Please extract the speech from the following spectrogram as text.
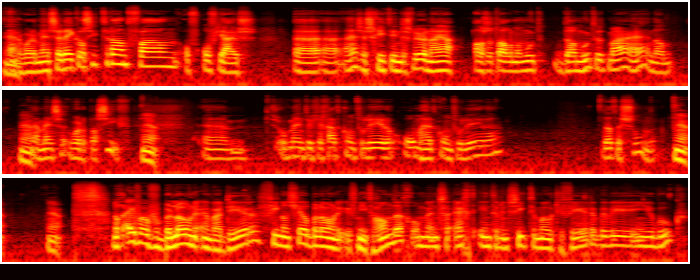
En daar worden mensen recalcitrant van, of, of juist uh, uh, hè, ze schieten in de sleur. Nou ja, als het allemaal moet, dan moet het maar. Hè, en dan ja. Nou, mensen worden passief. Ja. Um, dus op het moment dat je gaat controleren om het controleren, dat is zonde. Ja. Ja. Nog even over belonen en waarderen. Financieel belonen is niet handig om mensen echt intrinsiek te motiveren, beweer je in je boek.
